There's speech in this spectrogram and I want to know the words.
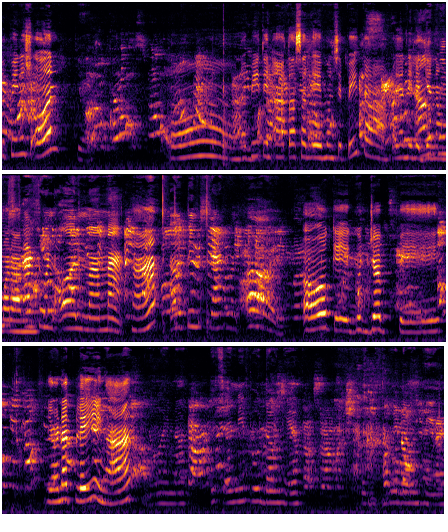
To finish all? Yeah. Oh, nabitin ata sa lemon si Peta. Kaya nilagyan ng marami. Open all, Mama. Ha? Open all. all. Okay, good job, Pay. You're not playing, ha? No, I'm not. It's only food down here. It's only down here.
